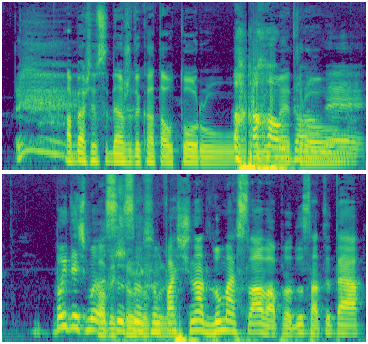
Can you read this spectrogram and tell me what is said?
Abia aștept să dea în judecat autorul oh, lui Metro. Doamne. Băi, deci mă, sunt, Publisherul sunt, sunt jocului. fascinat. Lumea slavă a produs atâtea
